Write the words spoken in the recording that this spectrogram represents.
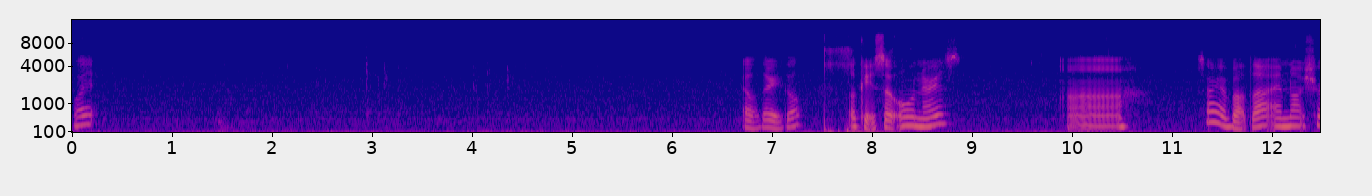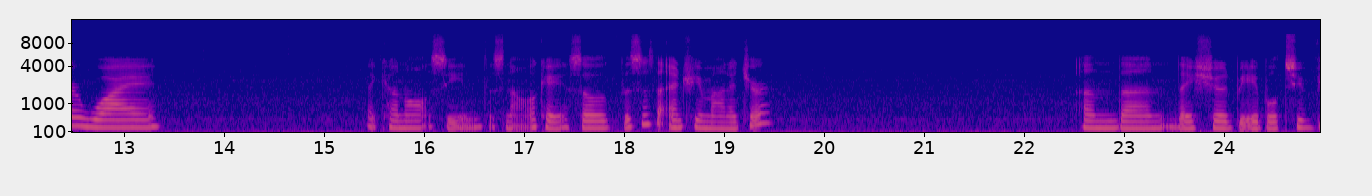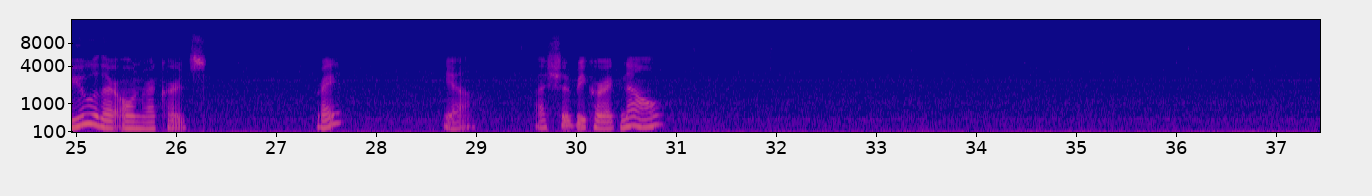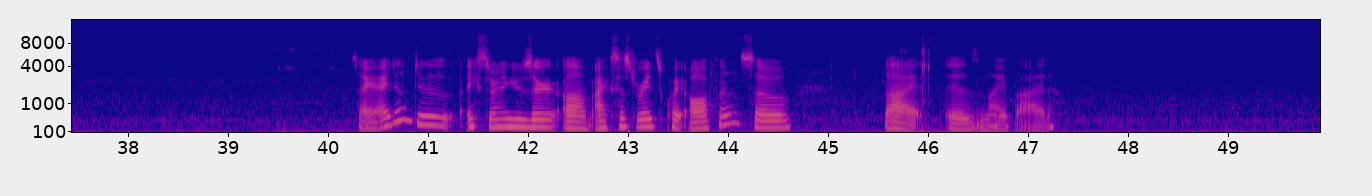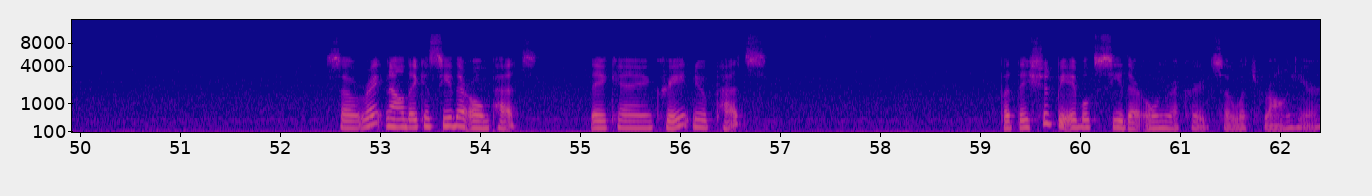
What? Oh, there you go. Okay, so owners. Uh, sorry about that. I'm not sure why I cannot see this now. Okay, so this is the entry manager. And then they should be able to view their own records. Right? Yeah. I should be correct now. Sorry, I don't do external user um, access rates quite often, so that is my bad. So right now they can see their own pets. They can create new pets. But they should be able to see their own record, so what's wrong here?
